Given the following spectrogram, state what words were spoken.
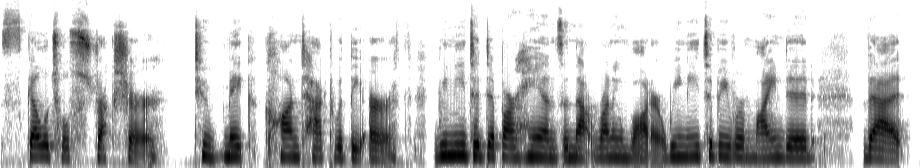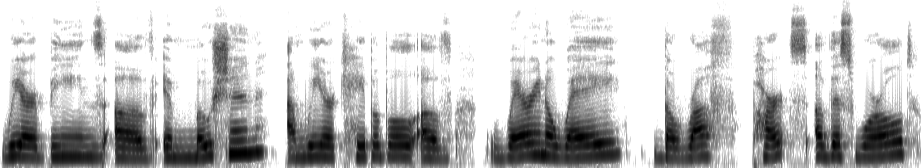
skeletal structure to make contact with the earth. We need to dip our hands in that running water. We need to be reminded that we are beings of emotion and we are capable of wearing away the rough parts of this world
